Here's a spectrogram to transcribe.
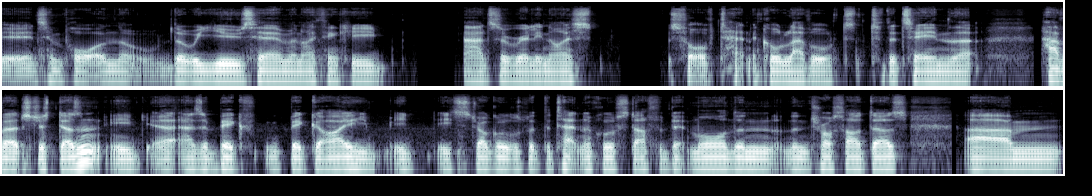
it's important that that we use him, and I think he adds a really nice sort of technical level t- to the team that Havertz just doesn't. He, uh, as a big big guy, he, he, he struggles with the technical stuff a bit more than than Trossard does. Um,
